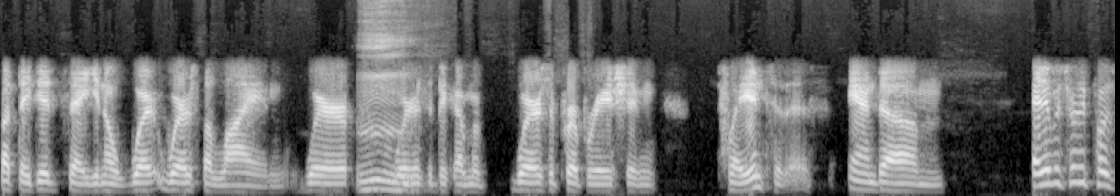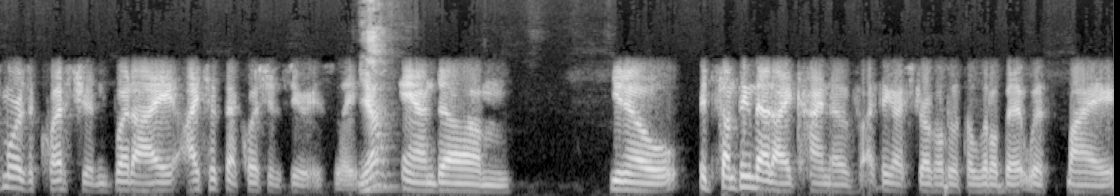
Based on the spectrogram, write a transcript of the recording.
but they did say, you know, where, where's the line? Where Mm. where does it become a where's appropriation play into this? and um, and it was really posed more as a question, but I I took that question seriously. Yeah. And um, you know, it's something that I kind of I think I struggled with a little bit with my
